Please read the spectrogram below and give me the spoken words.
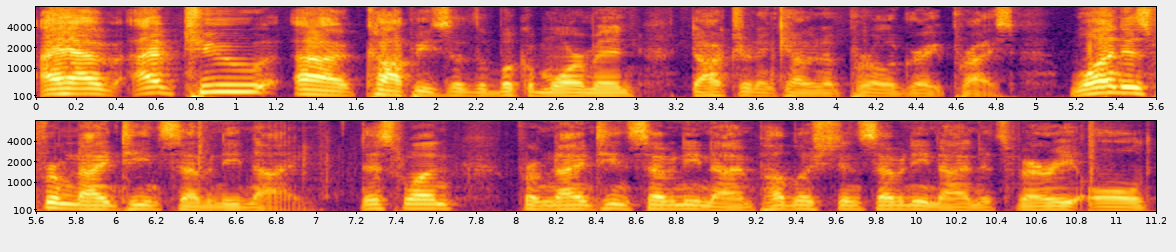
I have I have two uh, copies of the Book of Mormon, Doctrine and Covenant, Pearl of Great Price. One is from 1979. This one from 1979, published in 79. It's very old.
